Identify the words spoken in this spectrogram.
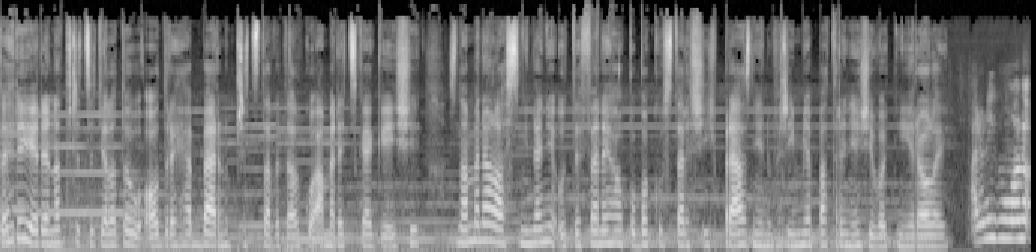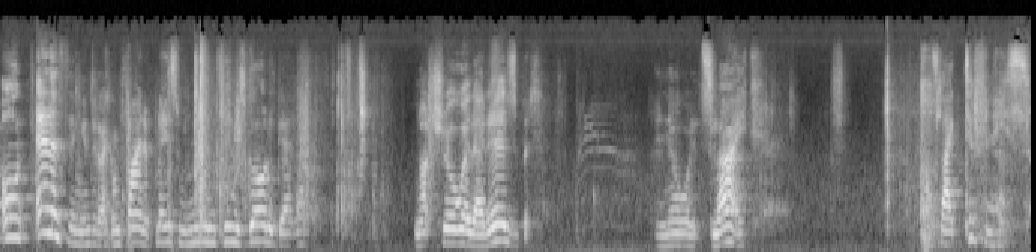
Tehdy 31-letou Audrey Hepburn, představitelku americké gejši, znamenala snídaně u Tiffanyho po boku starších prázdnin v Římě patrně životní roli. I don't even want to own anything until I can find a place where new things go together. I'm not sure where that is, but I know what it's like. It's like Tiffany's.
